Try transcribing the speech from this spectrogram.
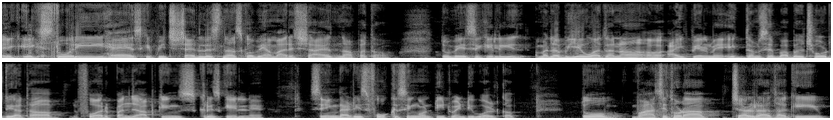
एक एक स्टोरी है इसके पीछे शायद लिसनर्स को भी हमारे शायद ना पता हो तो बेसिकली मतलब ये हुआ था ना आईपीएल में एकदम से बबल छोड़ दिया था for Punjab Kings Chris Gayle ने saying that is focusing on T twenty world cup तो वहाँ से थोड़ा चल रहा था कि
